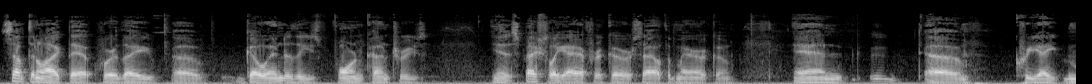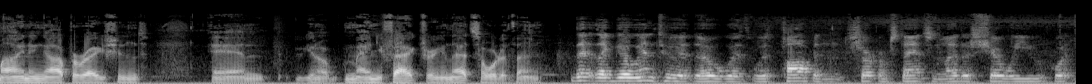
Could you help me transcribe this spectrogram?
something like that, where they uh, go into these foreign countries, you know, especially Africa or South America, and uh, create mining operations and you know manufacturing and that sort of thing. They, they go into it though with, with pomp and circumstance and let us show you what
